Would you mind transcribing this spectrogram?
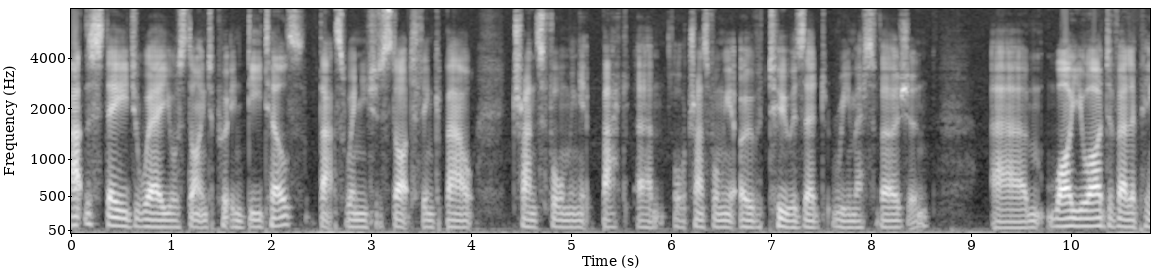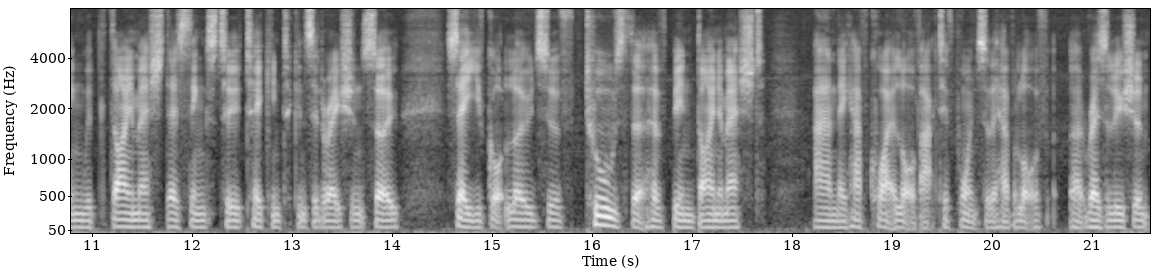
at the stage where you're starting to put in details, that's when you should start to think about transforming it back um, or transforming it over to a Z remesh version. Um, while you are developing with the Dynamesh, there's things to take into consideration. So, say you've got loads of tools that have been Dynameshed and they have quite a lot of active points, so they have a lot of uh, resolution.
